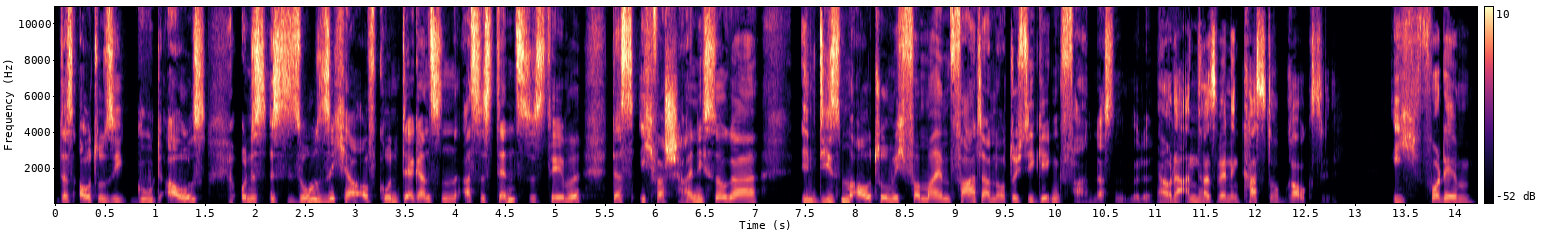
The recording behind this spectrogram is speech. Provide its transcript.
das Auto sieht gut aus und es ist so sicher aufgrund der ganzen Assistenzsysteme, dass ich wahrscheinlich sogar in diesem Auto mich von meinem Vater noch durch die Gegend fahren lassen würde. Ja, oder anders, wenn in Castro Brauxel ich vor dem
